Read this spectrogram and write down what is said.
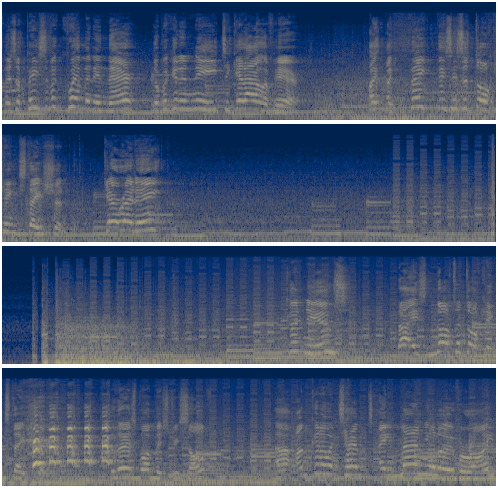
There's a piece of equipment in there that we're gonna need to get out of here. I, I think this is a docking station. Get ready. Good news, that is not a docking station. so there's one mystery solved. Uh, I'm going to attempt a manual override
